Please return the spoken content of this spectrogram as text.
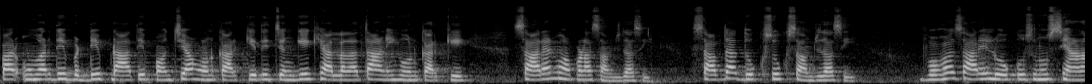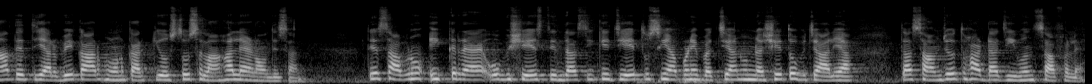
ਪਰ ਉਮਰ ਦੇ ਵੱਡੇ ਪੜਾਅ ਤੇ ਪਹੁੰਚਿਆ ਹੋਣ ਕਰਕੇ ਤੇ ਚੰਗੇ ਖਿਆਲਾਂ ਦਾ ਧਾਣੀ ਹੋਣ ਕਰਕੇ ਸਾਰਿਆਂ ਨੂੰ ਆਪਣਾ ਸਮਝਦਾ ਸੀ। ਸਭ ਦਾ ਦੁੱਖ ਸੁੱਖ ਸਮਝਦਾ ਸੀ। ਬਹੁਤ ਸਾਰੇ ਲੋਕ ਉਸ ਨੂੰ ਸਿਆਣਾ ਤੇ ਤਜਰਬੇਕਾਰ ਹੋਣ ਕਰਕੇ ਉਸ ਤੋਂ ਸਲਾਹਾਂ ਲੈਣ ਆਉਂਦੇ ਸਨ। ਤੇ ਸਭ ਨੂੰ ਇੱਕ ਰਾਏ ਉਹ ਵਿਸ਼ੇਸ਼ ਦਿੰਦਾ ਸੀ ਕਿ ਜੇ ਤੁਸੀਂ ਆਪਣੇ ਬੱਚਿਆਂ ਨੂੰ ਨਸ਼ੇ ਤੋਂ ਬਚਾ ਲਿਆ, ਤਾਂ ਸਮਝੋ ਤੁਹਾਡਾ ਜੀਵਨ ਸਫਲ ਹੈ।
